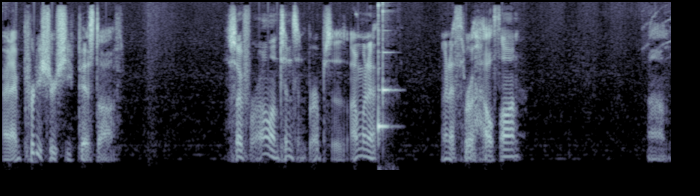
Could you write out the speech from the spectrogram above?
Alright, I'm pretty sure she's pissed off. So for all intents and purposes, I'm gonna I'm gonna throw health on. Um,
